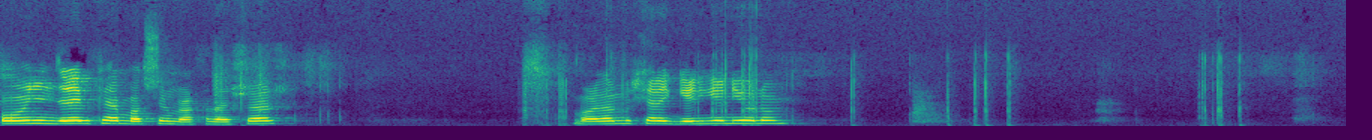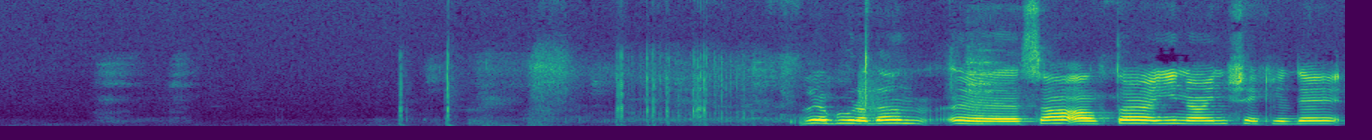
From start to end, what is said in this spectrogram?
Oyun indire bir kere basıyorum arkadaşlar. Buradan bir kere geri geliyorum. Buradan e, sağ altta yine aynı şekilde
